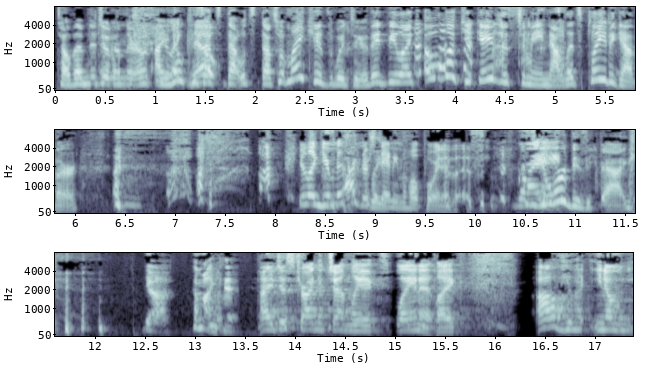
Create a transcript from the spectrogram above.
tell them to do it on their own? I know because like, no. that's that was that's what my kids would do. They'd be like, "Oh, look, you gave this to me. Now let's play together." you're like you're misunderstanding the whole point of this. Right. Your busy bag. yeah. Come on, kid. I just try to gently explain it like oh, you, you know,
